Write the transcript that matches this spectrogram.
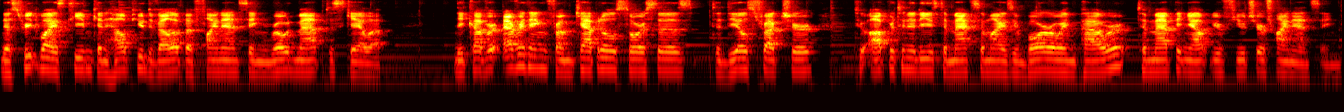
the Streetwise team can help you develop a financing roadmap to scale up. They cover everything from capital sources to deal structure to opportunities to maximize your borrowing power to mapping out your future financing.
